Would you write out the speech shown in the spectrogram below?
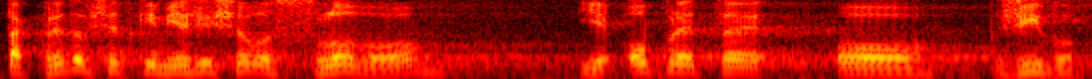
tak predovšetkým Ježišovo slovo je opreté o život.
